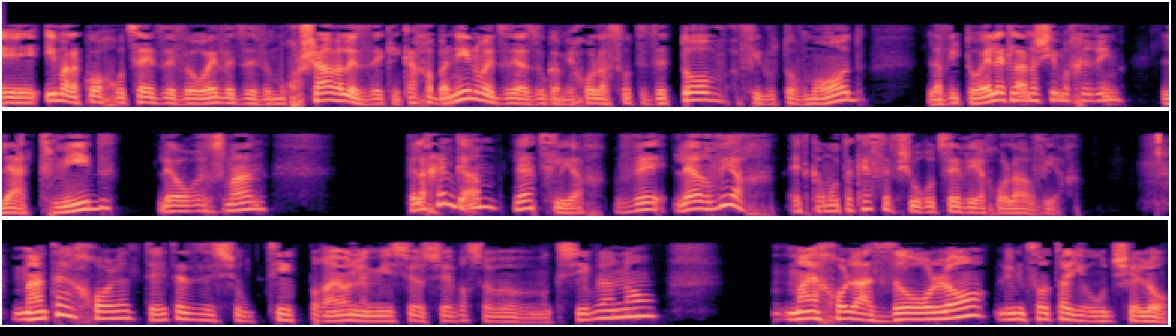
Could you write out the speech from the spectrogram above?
אה, אם הלקוח רוצה את זה ואוהב את זה ומוכשר לזה, כי ככה בנינו את זה, אז הוא גם יכול לעשות את זה טוב, אפילו טוב מאוד, להביא תועלת לאנשים אחרים, להתמיד לאורך זמן, ולכן גם להצליח ולהרוויח את כמות הכסף שהוא רוצה ויכול להרוויח. מה אתה יכול לתת איזשהו טיפ, רעיון למי שיושב עכשיו ומקשיב לנו? מה יכול לעזור לו למצוא את הייעוד שלו?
